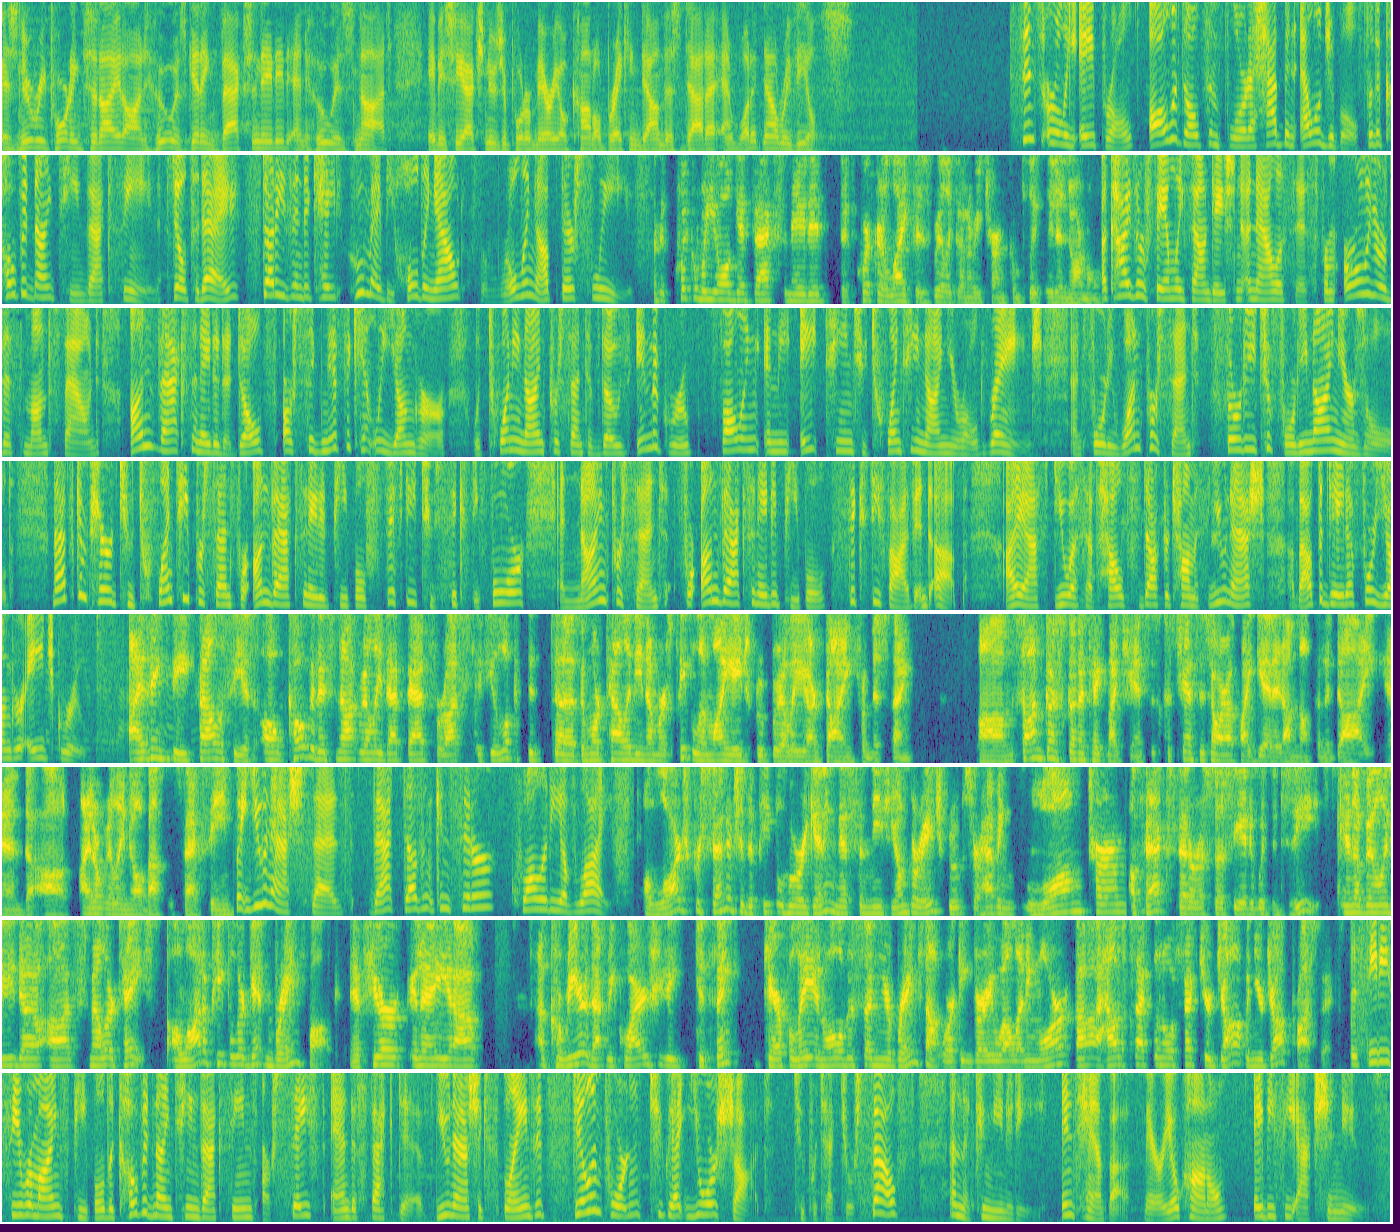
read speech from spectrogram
Is new reporting tonight on who is getting vaccinated and who is not. ABC Action News reporter Mary O'Connell breaking down this data and what it now reveals. Since early April, all adults in Florida have been eligible for the COVID 19 vaccine. Still today, studies indicate who may be holding out from rolling up their sleeve. The quicker we all get vaccinated, the quicker life is really going to return completely to normal. A Kaiser Family Foundation analysis from earlier this month found unvaccinated adults are significantly younger, with 29% of those in the group falling in the 18 to 29 year old range, and 41% 30 to 49 years old. That's compared to 20% for unvaccinated people 50 to 64 and 9% for unvaccinated people 65 and up. I asked USF Health's Dr. Thomas Unnasch about the data for younger age groups. I think the fallacy is, oh, COVID is not really that bad for us. If you look at the, the, the mortality numbers, people in my age group really aren't dying from this thing. Um, so I'm just going to take my chances because chances are if I get it, I'm not going to die. And uh, I don't really know about this vaccine. But Unnasch says that doesn't consider quality of life. A large percentage of the people who are getting this in these younger age groups are having long term effects that are associated with the disease, inability to uh, smell or taste. A lot of people are getting brain fog. If you're in a uh, a career that requires you to, to think carefully and all of a sudden your brain's not working very well anymore, uh, how's that going to affect your job and your job prospects? The CDC reminds people the COVID 19 vaccines are safe and effective. Unnasch explains it's still important to get your shot to protect yourself and the community. In Tampa, Mary O'Connell, ABC Action News.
